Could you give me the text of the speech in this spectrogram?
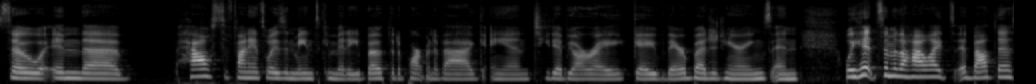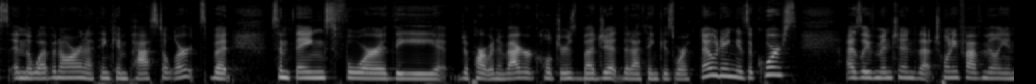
so in the House Finance Ways and Means Committee, both the Department of Ag and TWRA gave their budget hearings. And we hit some of the highlights about this in the webinar and I think in past alerts, but some things for the Department of Agriculture's budget that I think is worth noting is, of course, as we've mentioned, that $25 million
